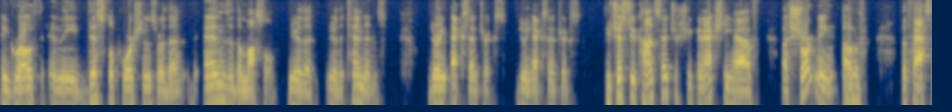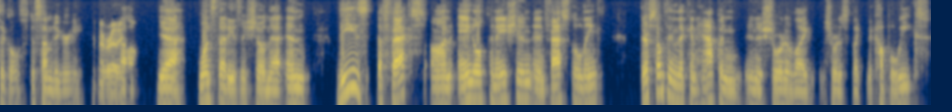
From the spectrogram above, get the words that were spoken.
in growth in the distal portions or the, the ends of the muscle near the near the tendons during eccentrics, doing eccentrics. If you just do concentrics, you can actually have a shortening of the fascicles to some degree. Oh, really? Uh, yeah. One study has shown that. And these effects on angle pennation and fascicle length, there's something that can happen in a short of like, sort of like a couple weeks.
